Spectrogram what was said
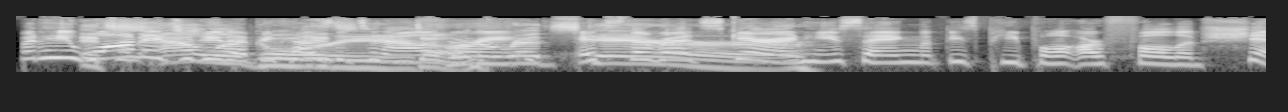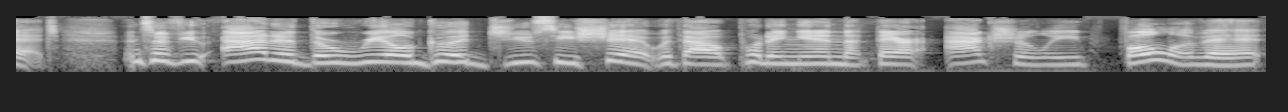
But he It's wanted to do that because it's an allegory allegory. the Red It's the Red Scare. Scare, and he's saying that these people are full of shit. And so if you added the real good, juicy shit without putting in that they're actually full of it,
